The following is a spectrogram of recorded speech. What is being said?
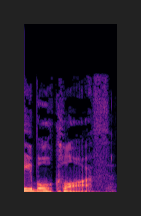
tablecloth.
